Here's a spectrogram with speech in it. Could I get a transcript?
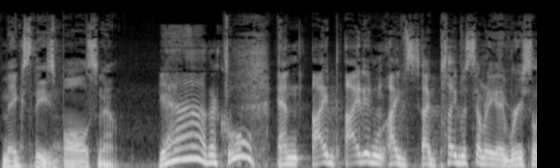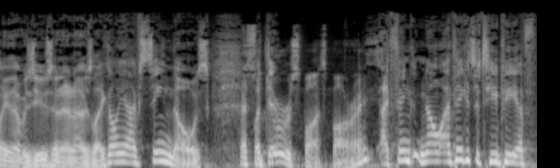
makes these balls now. Yeah, they're cool. And I, I didn't. I, I played with somebody recently that was using it. and I was like, oh yeah, I've seen those. That's but the they're- tour response ball, right? I think no, I think it's a TPF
